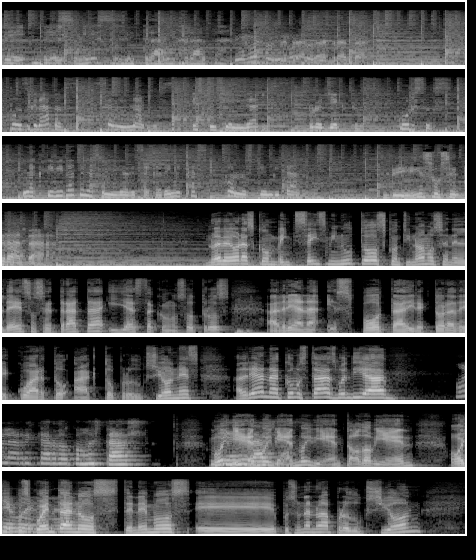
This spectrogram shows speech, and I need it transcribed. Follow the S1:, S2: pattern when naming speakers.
S1: De, eso, se trata.
S2: De eso se trata.
S1: Posgrados, seminarios, especialidades, proyectos, cursos. La actividad de las unidades académicas con nuestro invitado.
S2: De eso se trata.
S3: 9 horas con 26 minutos, continuamos en el de eso se trata y ya está con nosotros Adriana Espota, directora de Cuarto Acto Producciones. Adriana, ¿cómo estás? Buen día.
S4: Hola Ricardo, ¿cómo estás?
S3: Muy bien, muy bien, muy bien, todo bien. Oye, pues cuéntanos, tenemos eh, pues una nueva producción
